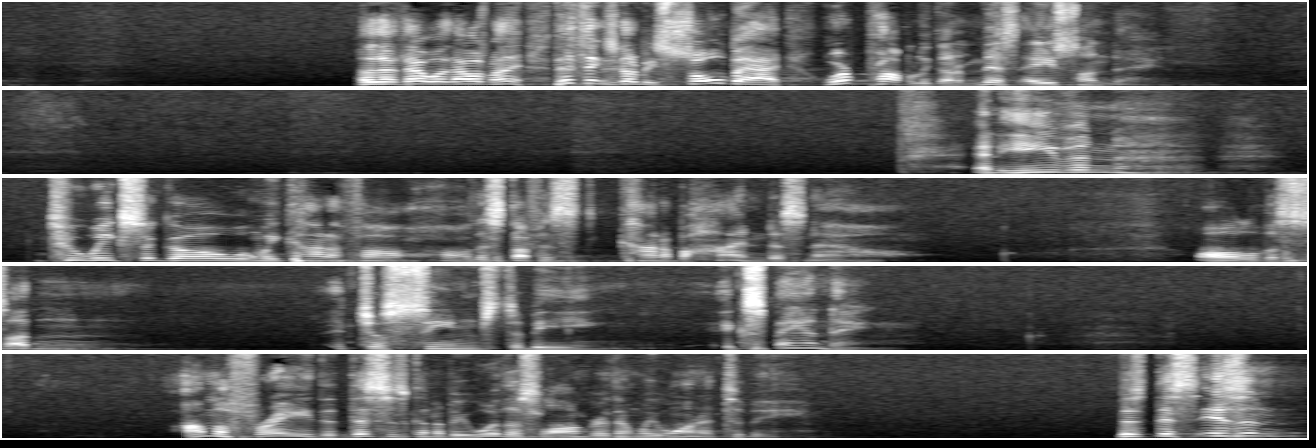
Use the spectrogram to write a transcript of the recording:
That, that, that was my thing. This thing's going to be so bad, we're probably going to miss a Sunday. And even two weeks ago, when we kind of thought, oh, this stuff is kind of behind us now, all of a sudden, it just seems to be expanding. I'm afraid that this is going to be with us longer than we want it to be. This, this isn't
